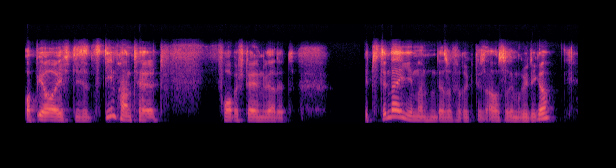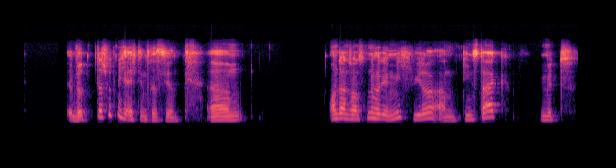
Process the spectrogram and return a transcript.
ob ihr euch diesen Steam Handheld vorbestellen werdet. Gibt es denn da jemanden, der so verrückt ist, außer dem Rüdiger? Wird, das würde mich echt interessieren. Ähm, und ansonsten hört ihr mich wieder am Dienstag mit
